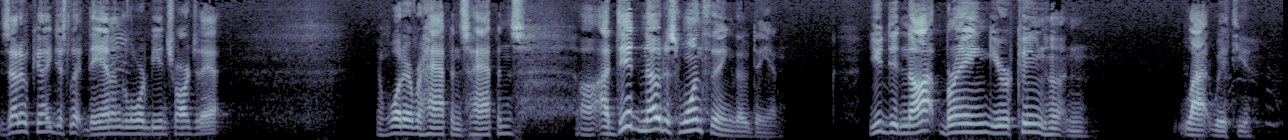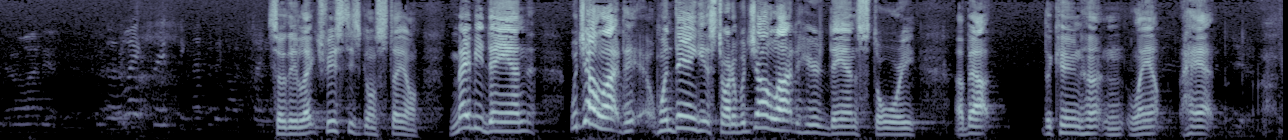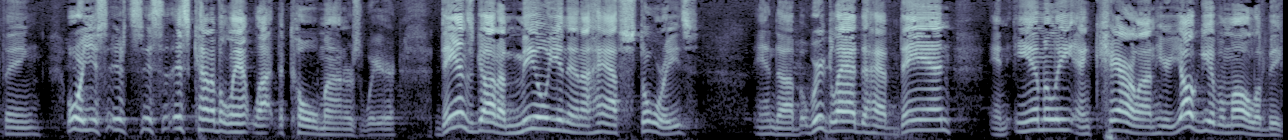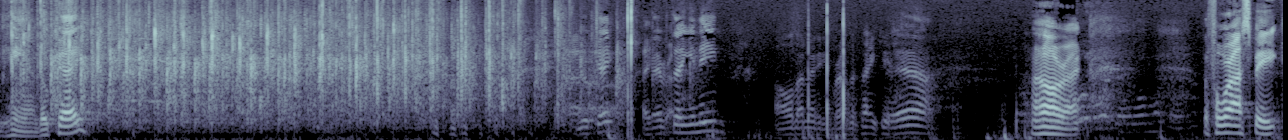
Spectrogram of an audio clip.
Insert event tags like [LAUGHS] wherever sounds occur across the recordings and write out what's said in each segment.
Is that okay? Just let Dan and the Lord be in charge of that? And whatever happens, happens. Uh, I did notice one thing, though, Dan. You did not bring your coon hunting light with you. So the electricity is going to stay on. Maybe Dan, would y'all like to, when Dan gets started, would y'all like to hear Dan's story about the coon hunting lamp hat thing? Or it's, it's, it's, it's kind of a lamp like the coal miners wear. Dan's got a million and a half stories, and uh, but we're glad to have Dan and Emily and Caroline here. Y'all give them all a big hand, okay? you okay? Everything you need? All that I need, brother. Thank you. Yeah. All right. Before I speak,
